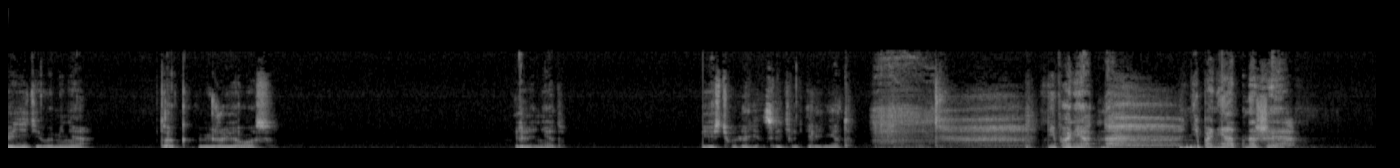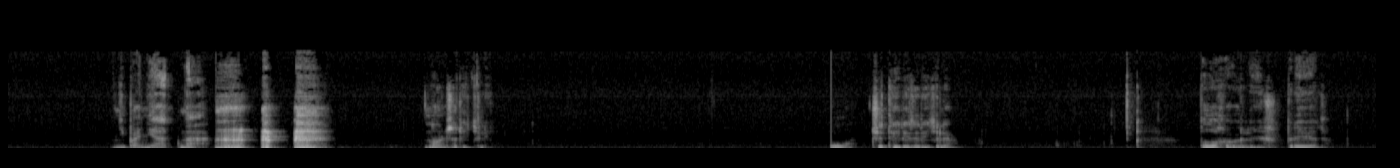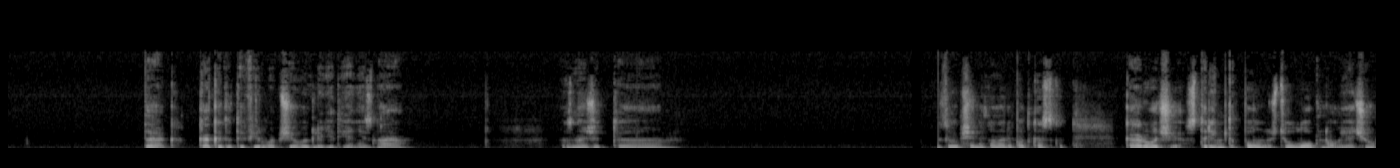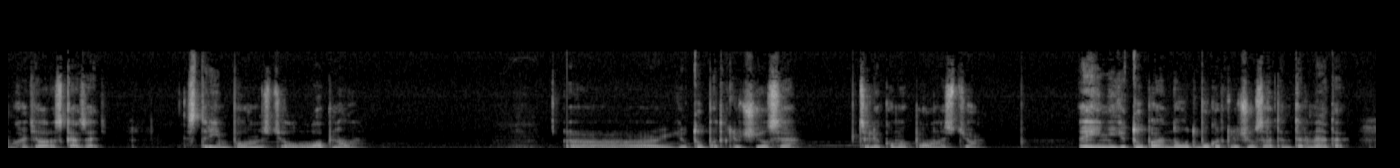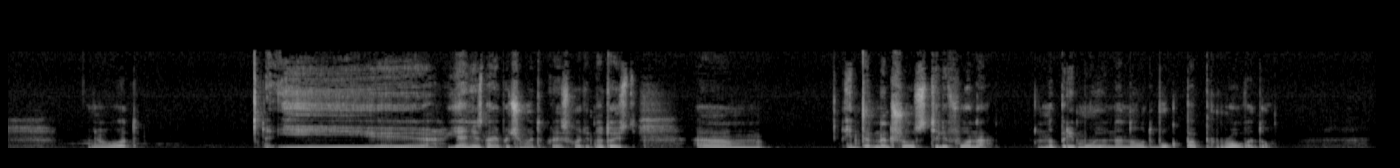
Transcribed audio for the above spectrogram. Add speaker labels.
Speaker 1: Видите вы меня так, как вижу я вас? Или нет? Есть хоть один зритель или нет? Непонятно. Непонятно же. Непонятно. Ноль зрителей. О, четыре зрителя. Плохо выглядишь. Привет. Так, как этот эфир вообще выглядит, я не знаю. Значит, э, это вообще на канале подкаст? Короче, стрим-то полностью лопнул. Я что вам хотел рассказать? Стрим полностью лопнул. Э, YouTube отключился целиком и полностью. Эй, не YouTube, а ноутбук отключился от интернета. Вот. И я не знаю, почему это происходит. Ну, то есть эм, интернет шел с телефона напрямую на ноутбук по проводу.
